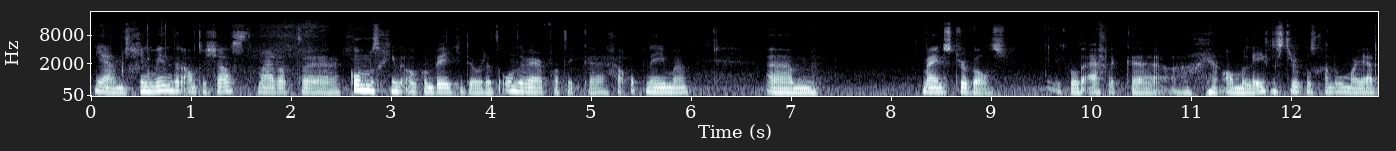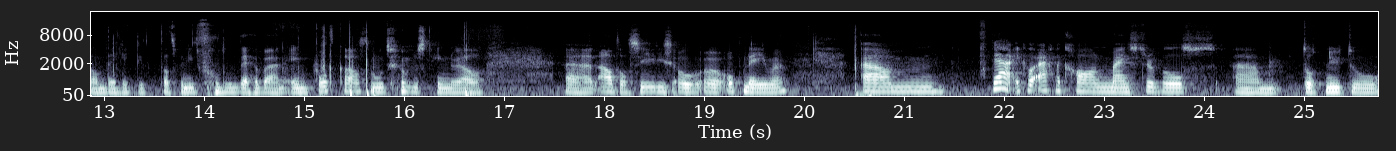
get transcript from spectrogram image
ja, misschien minder enthousiast, maar dat uh, komt misschien ook een beetje door het onderwerp wat ik uh, ga opnemen. Um, mijn struggles. Ik wilde eigenlijk uh, ja, al mijn levensstruggles gaan doen, maar ja, dan denk ik dat we niet voldoende hebben aan één podcast. Dan moeten we misschien wel een aantal series over, opnemen. Um, ja, ik wil eigenlijk gewoon mijn struggles um, tot nu toe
